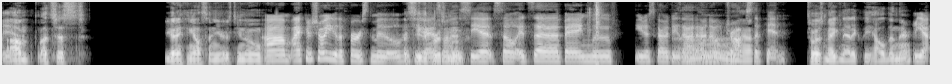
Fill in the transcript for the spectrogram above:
yeah. um, let's just. You got anything else on yours? Do you know? Um, I can show you the first move Let's if see you guys want to see it. So it's a bang move. You just got to do that, and Oh, out drops that- the pin. so it's magnetically held in there. Yeah.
